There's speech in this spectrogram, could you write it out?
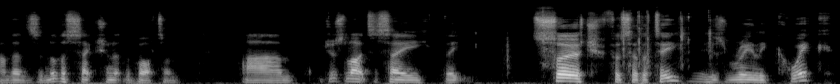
and then there's another section at the bottom um, just like to say the search facility is really quick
